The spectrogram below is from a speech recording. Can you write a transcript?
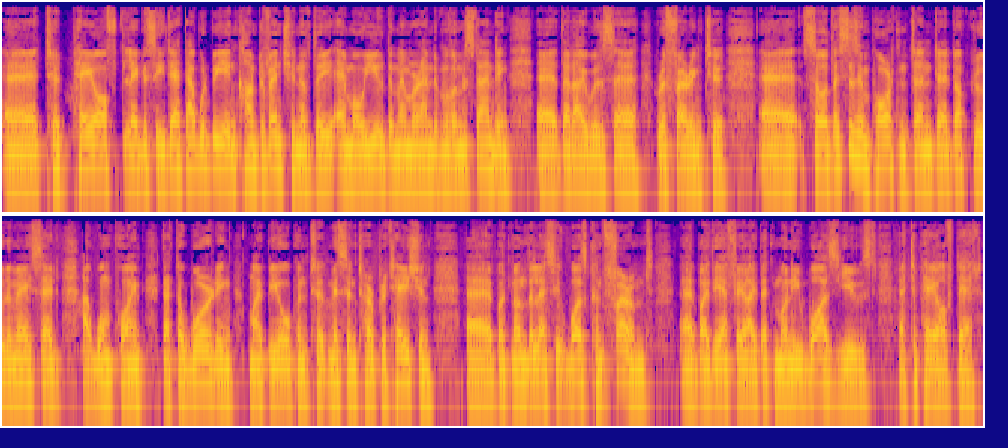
uh, to pay off legacy debt, that would be in contravention of the MOU, the Memorandum of Understanding uh, that I was referring to. So so this is important, and uh, Dr. Una May said at one point that the wording might be open to misinterpretation, uh, but nonetheless it was confirmed uh, by the FAI that money was used uh, to pay off debt.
